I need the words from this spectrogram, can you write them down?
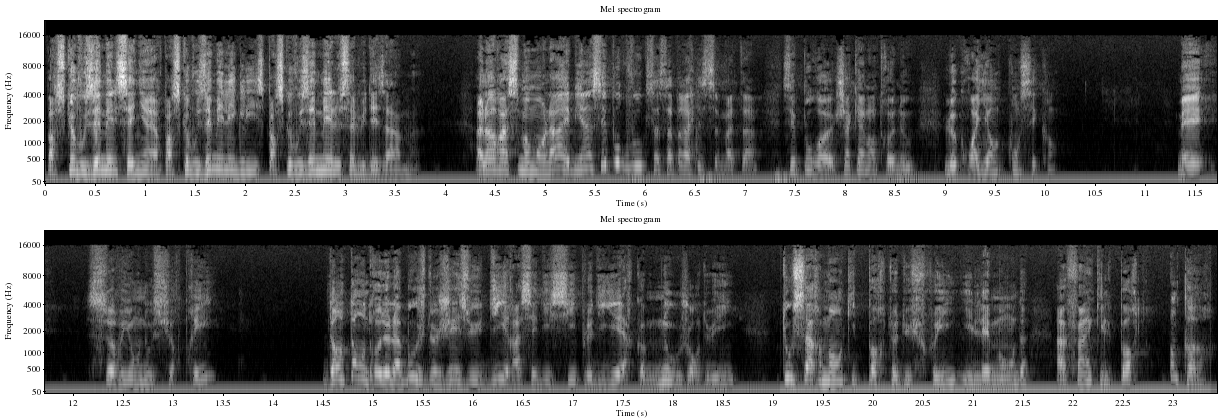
Parce que vous aimez le Seigneur, parce que vous aimez l'Église, parce que vous aimez le salut des âmes. Alors à ce moment-là, eh bien, c'est pour vous que ça s'adresse ce matin. C'est pour euh, chacun d'entre nous, le croyant conséquent. Mais serions-nous surpris d'entendre de la bouche de Jésus dire à ses disciples d'hier comme nous aujourd'hui, tout sarment qui porte du fruit, il l'émonde, afin qu'il porte encore,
